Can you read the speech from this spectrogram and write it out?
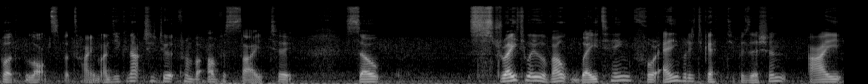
but lots of the time, and you can actually do it from the other side too. So straight away, without waiting for anybody to get to position, I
